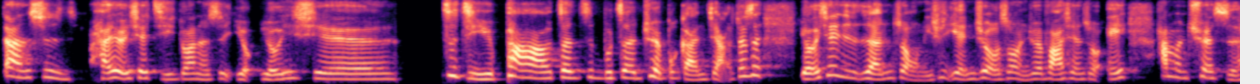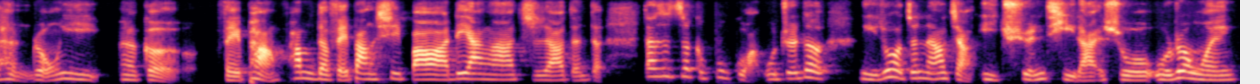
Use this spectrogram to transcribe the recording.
但是还有一些极端的是有有一些自己怕政治不正确不敢讲，就是有一些人种你去研究的时候，你就会发现说，哎，他们确实很容易那个。肥胖，他们的肥胖细胞啊、量啊、值啊等等，但是这个不管，我觉得你如果真的要讲以群体来说，我认为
